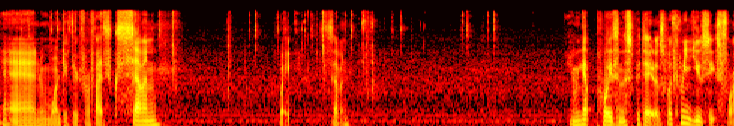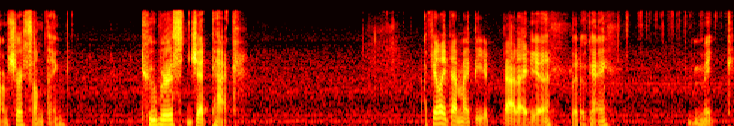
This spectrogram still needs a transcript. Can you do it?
And one, two, three, four, five, six, seven. Wait, seven. And we got poisonous potatoes. What can we use these for? I'm sure something. Tuberous jetpack. I feel like that might be a bad idea, but okay. Make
